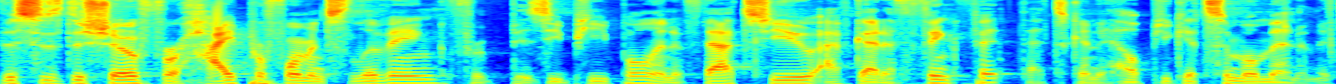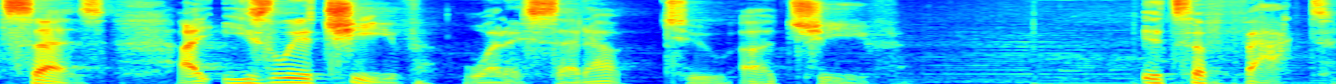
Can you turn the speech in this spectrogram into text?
This is the show for high performance living for busy people. And if that's you, I've got a Think Fit that's going to help you get some momentum. It says, I easily achieve what I set out to achieve. It's a fact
